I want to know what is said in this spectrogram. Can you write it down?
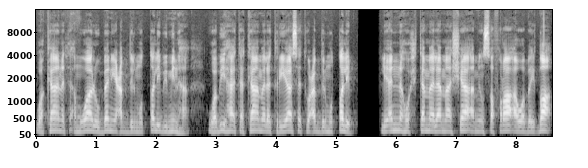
وكانت أموال بني عبد المطلب منها وبها تكاملت رياسة عبد المطلب لأنه احتمل ما شاء من صفراء وبيضاء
